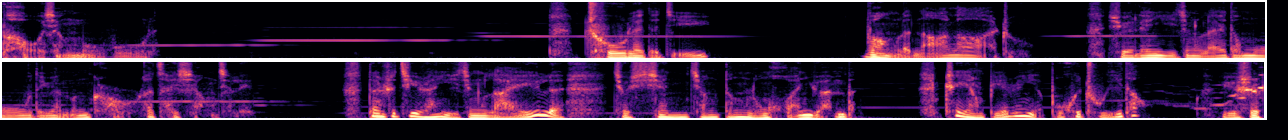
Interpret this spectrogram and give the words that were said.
跑向木屋了。出来的急，忘了拿蜡烛。雪莲已经来到木屋的院门口了，才想起来。但是既然已经来了，就先将灯笼还原吧，这样别人也不会注意到。于是，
